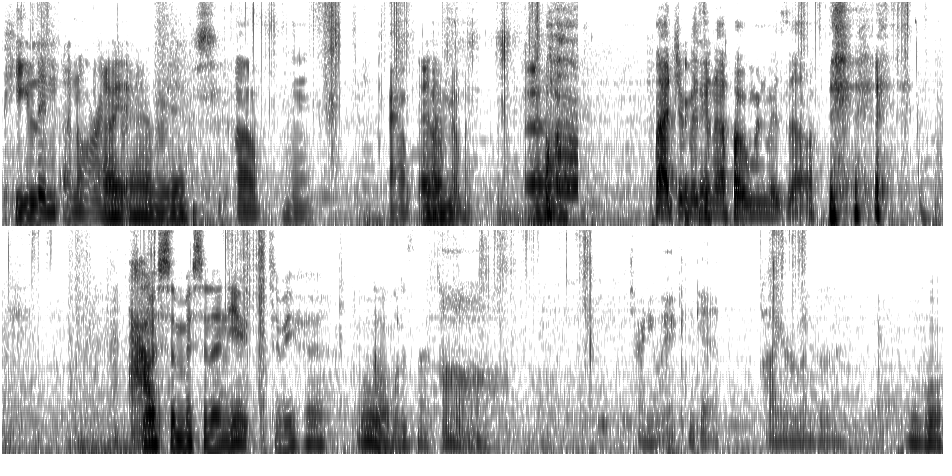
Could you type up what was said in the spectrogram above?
peeling an orange? I am, yes. Oh, yeah. Ow. And oh, I'm- no. Uh, Imagine okay. missing a homing missile. Ow. worse than missing a nuke, to be fair. Oh, what is that? Oh. Is there any way I can get a pyro under there? Ooh.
